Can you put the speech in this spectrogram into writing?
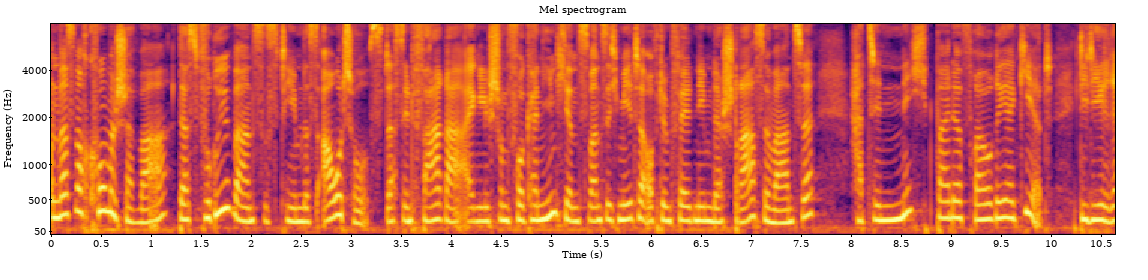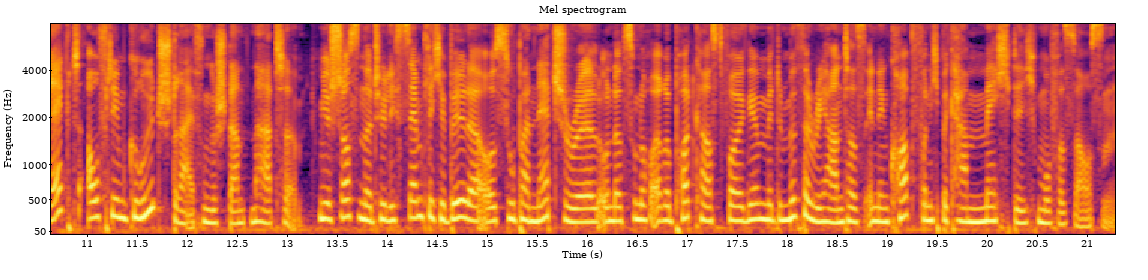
Und was noch komischer war, das Frühwarnsystem des Autos, das den Fahrer eigentlich schon vor Kaninchen 20 Meter auf dem Feld neben der Straße warnte, hatte nicht bei der Frau reagiert, die direkt auf dem Grünstreifen gestanden hatte. Mir schossen natürlich sämtliche Bilder aus Supernatural und dazu noch eure Podcast-Folge mit den Mystery Hunters in den Kopf und ich bekam mächtig Muffesausen.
